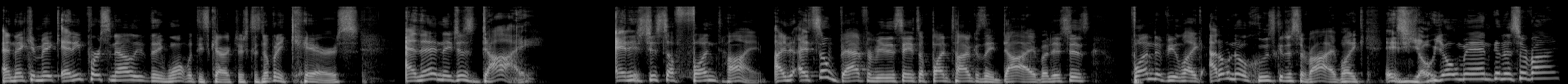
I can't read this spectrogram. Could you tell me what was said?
And they can make any personality they want with these characters because nobody cares. And then they just die. And it's just a fun time. I, it's so bad for me to say it's a fun time because they die, but it's just fun to be like, I don't know who's gonna survive. Like, is Yo Yo Man gonna survive?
